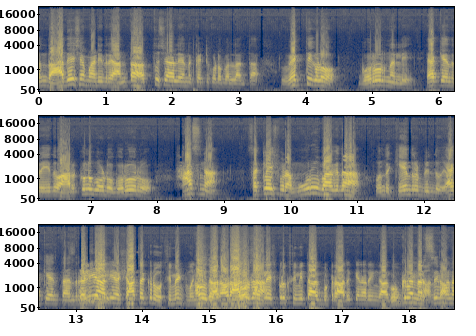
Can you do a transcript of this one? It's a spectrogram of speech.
ಒಂದು ಆದೇಶ ಮಾಡಿದರೆ ಅಂತ ಹತ್ತು ಶಾಲೆಯನ್ನು ಕಟ್ಟಿಕೊಡಬಲ್ಲ ಅಂತ ವ್ಯಕ್ತಿಗಳು ಗೊರೂರಿನಲ್ಲಿ. ಯಾಕೆಂದ್ರೆ ಇದು ಅರ್ಕಲುಗೋಡು ಗೊರೂರು ಹಾಸನ, ಸಕಲೇಶ್ಪುರ ಮೂರು ಭಾಗದ ಒಂದು ಕೇಂದ್ರ ಬಿಂದು. ಯಾಕೆ ಅಂತ ಅಂದ್ರೆ ಸ್ಥಳೀಯ ಅಲ್ಲಿಯ ಶಾಸಕರು ಸಿಮೆಂಟ್ ಹೌದು. ಸಕಲೇಶ್ಪುರಕ್ಕೆ ಸೀಮಿತ ಆಗ್ಬಿಟ್ರ ಅದಕ್ಕೇನಾರು ಹಿಂಗ ಉಗ್ರ ನರಸಿಂಹನ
